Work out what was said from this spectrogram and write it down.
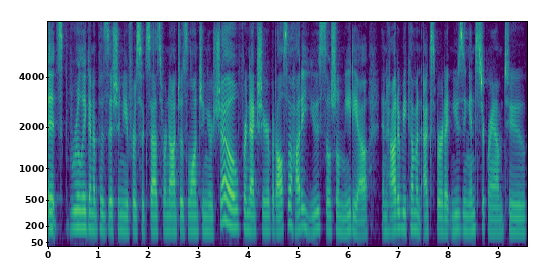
it's really going to position you for success for not just launching your show for next year, but also how to use social media and how to become an expert at using Instagram to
